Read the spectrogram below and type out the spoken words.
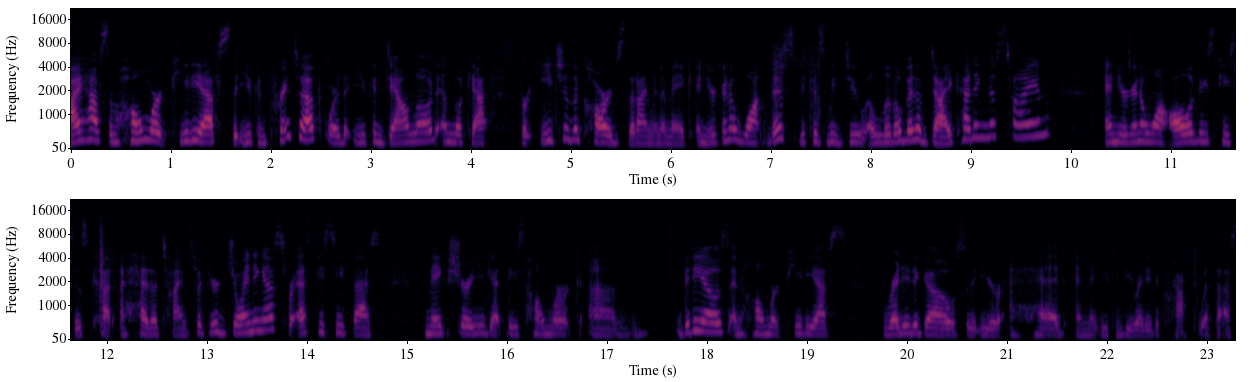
I have some homework PDFs that you can print up or that you can download and look at for each of the cards that I'm gonna make. And you're gonna want this because we do a little bit of die cutting this time and you're gonna want all of these pieces cut ahead of time. So if you're joining us for SBC Fest, make sure you get these homework um, videos and homework PDFs ready to go so that you're ahead and that you can be ready to craft with us.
